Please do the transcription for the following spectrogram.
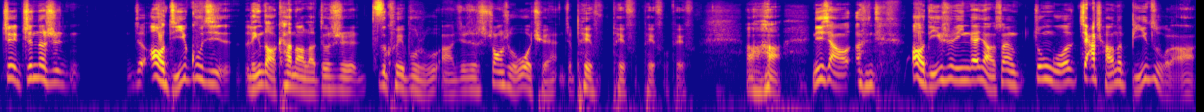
这真的是。这奥迪估计领导看到了都是自愧不如啊，就是双手握拳，就佩服佩服佩服佩服，啊哈！你想，奥迪是应该讲算中国加长的鼻祖了啊，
